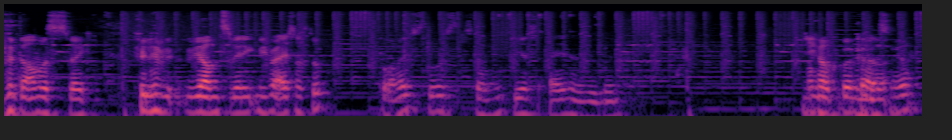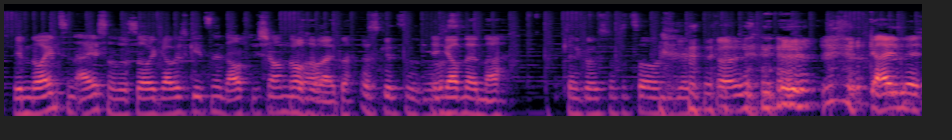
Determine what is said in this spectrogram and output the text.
Da haben wir es weg. Philipp, wir haben zu wenig. Wie viel Eisen hast du? Gar nichts los. So. Vier Eisen sind drin. Ich Ich hab hab gar nur- keins mehr. eben 19 Eisen oder so, ich glaube, es geht's nicht auf. Wir schauen nachher Ja. weiter. Es geht's nicht. Ich glaube nicht, nein. Keine Geist mehr verzaubern. Ja, geil. Geil,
